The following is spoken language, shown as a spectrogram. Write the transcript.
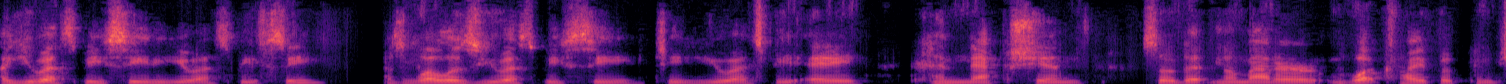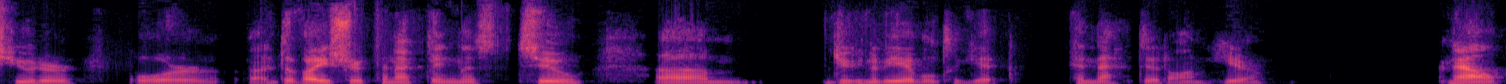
a USB-C to USB-C, as well as USB-C to USB-A connection so that no matter what type of computer or uh, device you're connecting this to, um, you're going to be able to get connected on here. Now,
